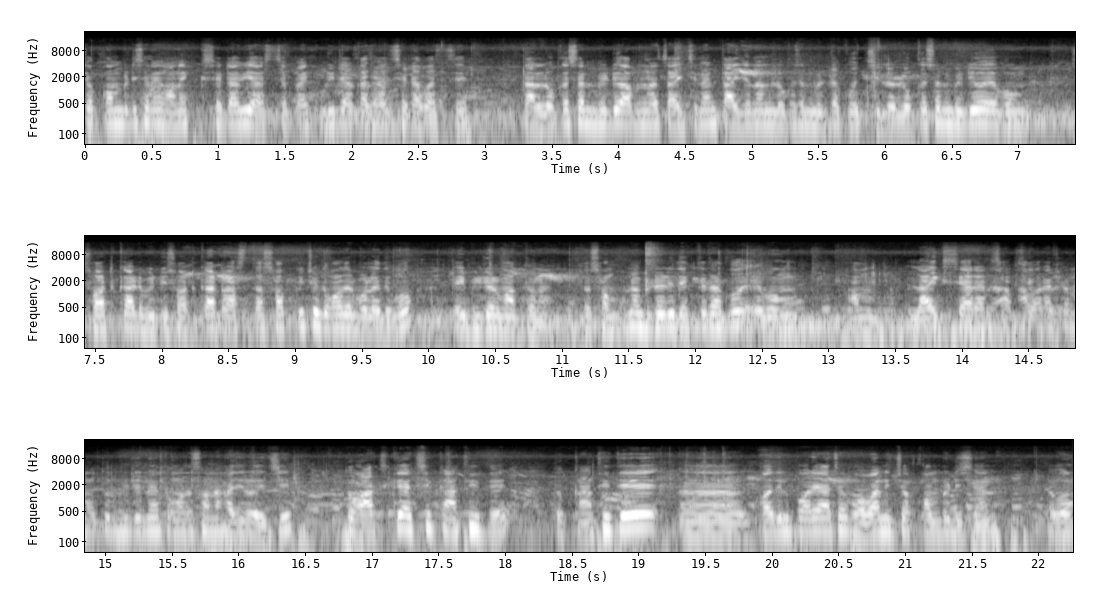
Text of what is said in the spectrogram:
সব কম্পিটিশানে অনেক সেটআপই আসছে প্রায় কুড়িটার কাছাকাছি সেটআপ আসছে। তার লোকেশন ভিডিও আপনারা চাইছিলেন তাই জন্য আমি লোকেশন ভিডিওটা করছিল। লোকেশন ভিডিও এবং শর্টকাট ভিডিও শর্টকাট রাস্তা সব কিছু তোমাদের বলে দেবো এই ভিডিওর মাধ্যমে। তো সম্পূর্ণ ভিডিওটি দেখতে থাকো এবং লাইক শেয়ার অ্যান্ড সাবস্ক্রাইব একটা নতুন ভিডিও নিয়ে তোমাদের সামনে হাজির হয়েছি। তো আজকে আছি কাঁথিতে। তো কাঁথিতে কদিন পরে আছে ভবানী চক কম্পিটিশান এবং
